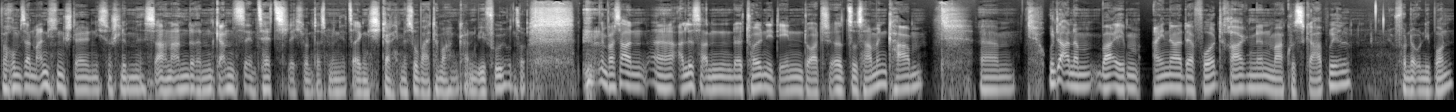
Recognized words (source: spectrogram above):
warum es an manchen Stellen nicht so schlimm ist, an anderen ganz entsetzlich und dass man jetzt eigentlich gar nicht mehr so weitermachen kann wie früher und so. Was an äh, alles an äh, tollen Ideen dort äh, zusammenkam. Ähm, unter anderem war eben einer der Vortragenden Markus Gabriel von der Uni Bonn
